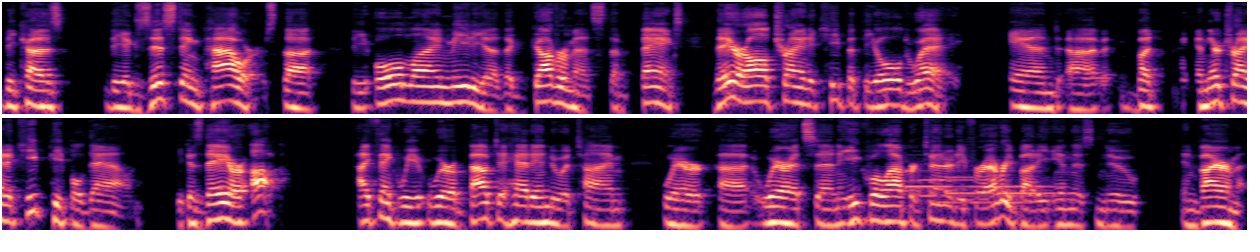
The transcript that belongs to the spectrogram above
because the existing powers, the the old line media, the governments, the banks, they are all trying to keep it the old way. And uh, but and they're trying to keep people down because they are up. I think we we're about to head into a time where uh, where it's an equal opportunity for everybody in this new environment.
